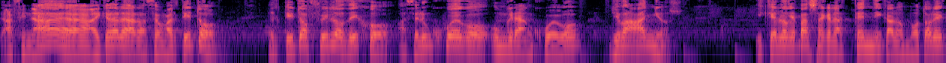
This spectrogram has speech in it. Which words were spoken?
Al final eh, hay que darle la razón al Tito. El Tito Phil lo dijo hacer un juego un gran juego lleva años. ¿Y qué es lo que pasa? Que las técnicas, los motores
